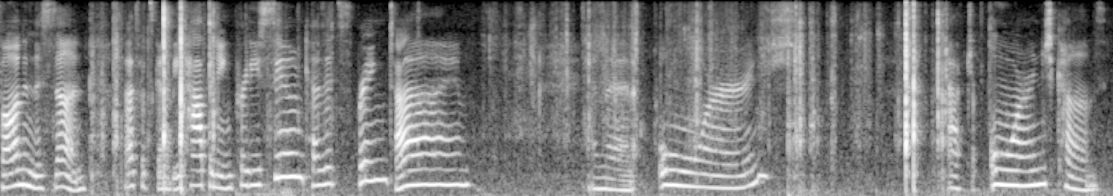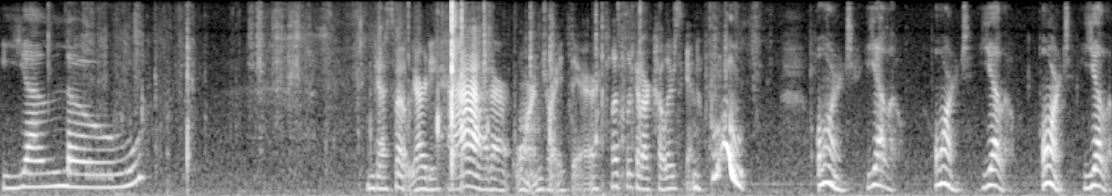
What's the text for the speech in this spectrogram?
fun in the sun. That's what's going to be happening pretty soon because it's springtime. And then orange. After orange comes yellow. And guess what? We already had our orange right there. Let's look at our colors again. Woo! Orange, yellow, orange, yellow, orange, yellow,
